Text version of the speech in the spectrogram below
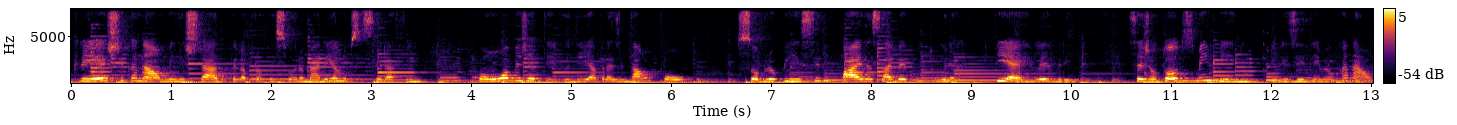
Criei este canal ministrado pela professora Maria Lúcia Serafim com o objetivo de apresentar um pouco sobre o conhecido pai da cybercultura, Pierre Levry. Sejam todos bem-vindos e visitem meu canal.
